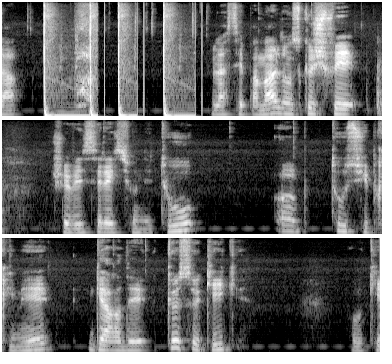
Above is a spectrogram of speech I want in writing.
Là, là c'est pas mal. Donc ce que je fais, je vais sélectionner tout, hop, tout supprimer, garder que ce kick. Ok.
